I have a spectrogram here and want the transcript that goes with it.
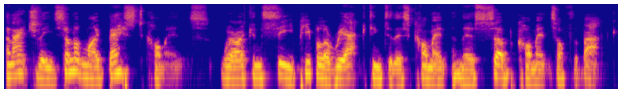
And actually, some of my best comments where I can see people are reacting to this comment and there's sub comments off the back,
